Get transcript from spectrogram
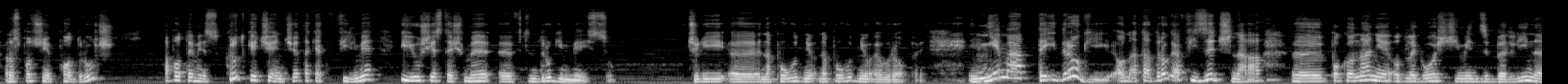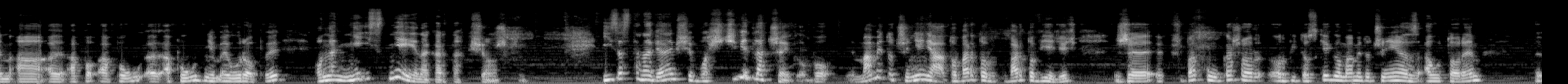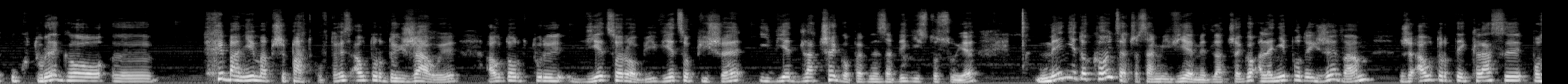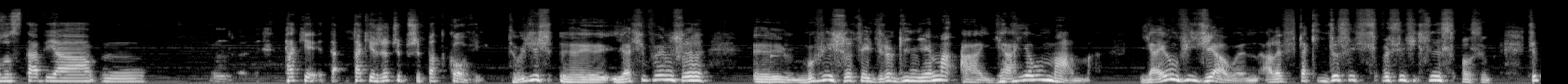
rozpocznie podróż, a potem jest krótkie cięcie, tak jak w filmie, i już jesteśmy w tym drugim miejscu czyli e, na południu, na południu Europy. Nie ma tej drogi. Ona, ta droga fizyczna, e, pokonanie odległości między Berlinem a, a, a, a południem Europy, ona nie istnieje na kartach książki. I zastanawiałem się właściwie dlaczego, bo mamy do czynienia, to warto, warto wiedzieć, że w przypadku Łukasza Orbitowskiego mamy do czynienia z autorem, u którego e, chyba nie ma przypadków. To jest autor dojrzały, autor, który wie, co robi, wie, co pisze i wie, dlaczego pewne zabiegi stosuje. My nie do końca czasami wiemy dlaczego, ale nie podejrzewam, że autor tej klasy pozostawia mm, takie, ta, takie rzeczy przypadkowi. To widzisz, yy, ja ci powiem, że yy, mówisz, że tej drogi nie ma, a ja ją mam. Ja ją widziałem, ale w taki dosyć specyficzny sposób. Ty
